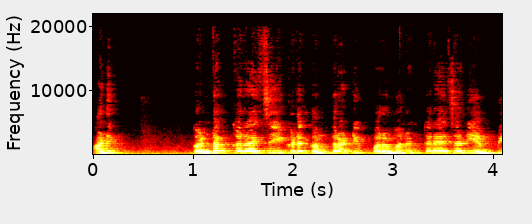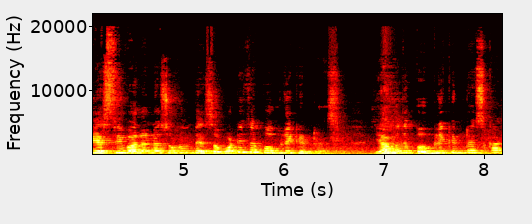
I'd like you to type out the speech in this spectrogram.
आणि कंडक्ट करायचं इकडे कंत्राटी परमनंट करायचं आणि एम पी एस सी वाल्यांना सोडून द्यायचं. What is a public interest यामध्ये पब्लिक इंटरेस्ट काय?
